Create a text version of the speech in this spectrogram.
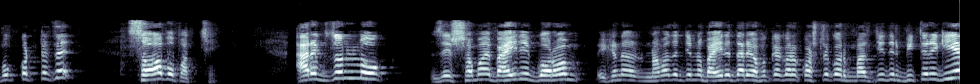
ভোগ করতেছে সবও পাচ্ছে। আরেকজন লোক যে সময় বাইরে গরম, এখানে নামাজের জন্য বাইরে দাঁড়িয়ে অপেক্ষা করা কষ্টকর, মসজিদের ভিতরে গিয়ে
